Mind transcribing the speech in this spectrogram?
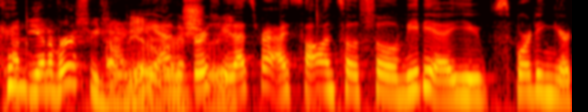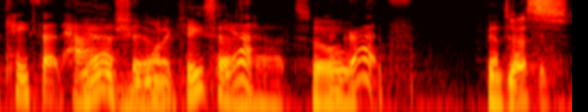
happy anniversary, Jamie. Happy anniversary. That's right. I saw on social media you sporting your KSAT hat. Yeah, she so. won a KSAT yeah. hat. So congrats. Fantastic. Yes.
